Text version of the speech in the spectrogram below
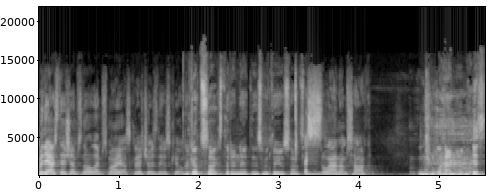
Bet jā, es tiešām nolēmis mājās skriet 42 Nu, km. kad tu sāksi trenēties, vai tu jau sāci? Es lēnām sāku. lēnām. Es,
